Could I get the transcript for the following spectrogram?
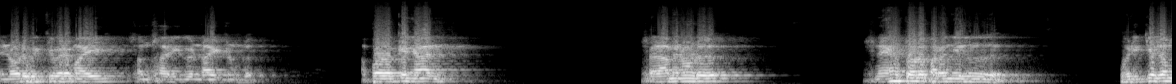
എന്നോട് വ്യക്തിപരമായി സംസാരിക്കുകയുണ്ടായിട്ടുണ്ട്. അപ്പോഴൊക്കെ ഞാൻ സലാമിനോട് സ്നേഹത്തോടെ പറഞ്ഞിരുന്നത് ഒരിക്കലും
